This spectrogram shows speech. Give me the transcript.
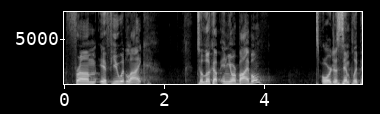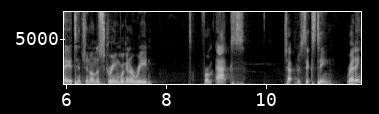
from, if you would like, to look up in your Bible or just simply pay attention on the screen. We're going to read from Acts chapter 16. Ready?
